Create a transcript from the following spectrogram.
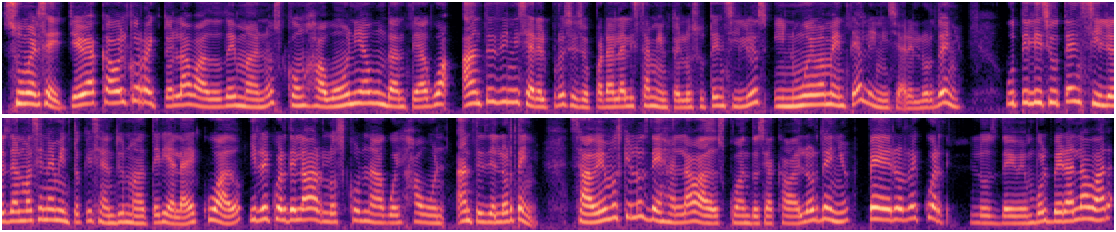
Su merced, lleve a cabo el correcto lavado de manos con jabón y abundante agua antes de iniciar el proceso para el alistamiento de los utensilios y nuevamente al iniciar el ordeño. Utilice utensilios de almacenamiento que sean de un material adecuado y recuerde lavarlos con agua y jabón antes del ordeño. Sabemos que los dejan lavados cuando se acaba el ordeño, pero recuerde, los deben volver a lavar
